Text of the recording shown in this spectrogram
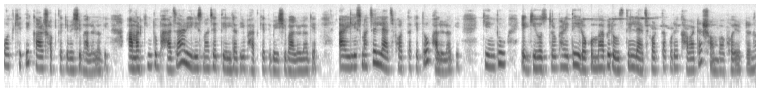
পদ খেতে কার সব থেকে বেশি ভালো লাগে? আমার কিন্তু ভাজা আর ইলিশ মাছের তেলটা দিয়ে ভাত খেতে বেশি ভালো লাগে। আর ইলিশ মাছের ল্যাজ ভর্তা খেতেও ভালো লাগে। কিন্তু এই গৃহস্থর বাড়িতে এরকমভাবে রোজ দিন ল্যাজ ভর্তা করে খাওয়াটা সম্ভব হয়ে ওঠে না।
